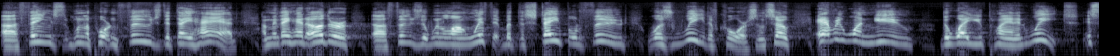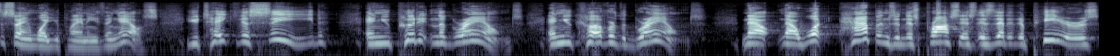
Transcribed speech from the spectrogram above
uh, things, one of the important foods that they had. I mean, they had other uh, foods that went along with it, but the staple food was wheat, of course. And so everyone knew the way you planted wheat. It's the same way you plant anything else. You take the seed and you put it in the ground and you cover the ground. Now, now, what happens in this process is that it appears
